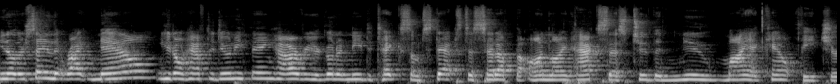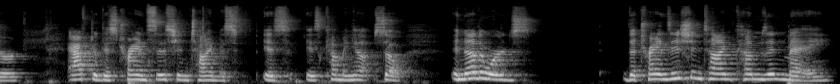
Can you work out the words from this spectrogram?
You know, they're saying that right now you don't have to do anything. However, you're going to need to take some steps to set up the online access to the new My Account feature after this transition time is is is coming up. So, in other words, the transition time comes in May.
